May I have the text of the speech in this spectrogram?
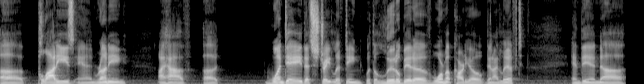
uh, Pilates and running. I have uh, one day that's straight lifting with a little bit of warm up cardio. Then I lift, and then uh,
